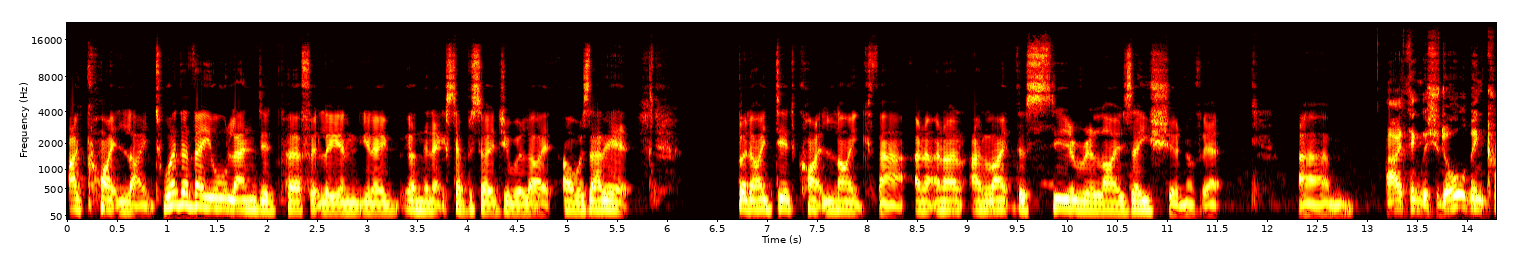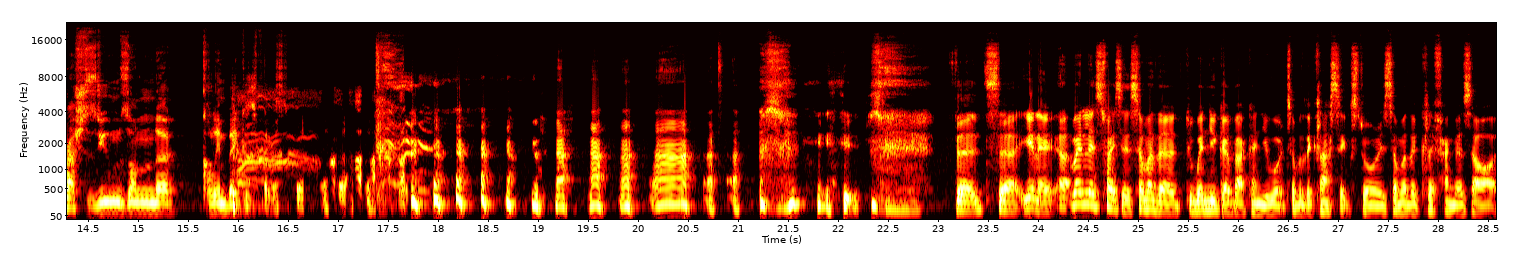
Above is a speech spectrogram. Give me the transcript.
I quite liked whether they all landed perfectly, and you know, in the next episode, you were like, "Oh, was that it?" But I did quite like that, and, and I, I like the serialization of it. Um, I think they should all been crash zooms on uh, Colin Baker's face. but uh, you know, I mean, let's face it. Some of the when you go back and you watch some of the classic stories, some of the cliffhangers are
